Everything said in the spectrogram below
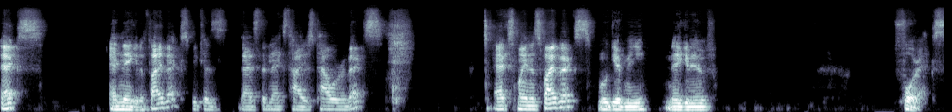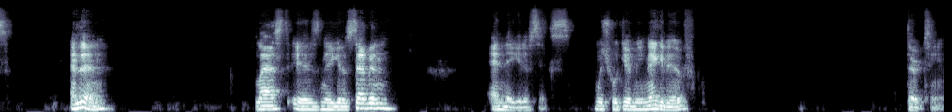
x and negative 5x because that's the next highest power of x. x minus 5x will give me negative 4x. And then last is negative 7 and negative 6, which will give me negative 13.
